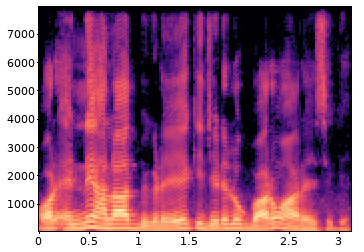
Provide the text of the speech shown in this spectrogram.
ਔਰ ਇੰਨੇ ਹਾਲਾਤ ਵਿਗੜੇ ਕਿ ਜਿਹੜੇ ਲੋਕ ਬਾਹਰੋਂ ਆ ਰਹੇ ਸੀਗੇ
